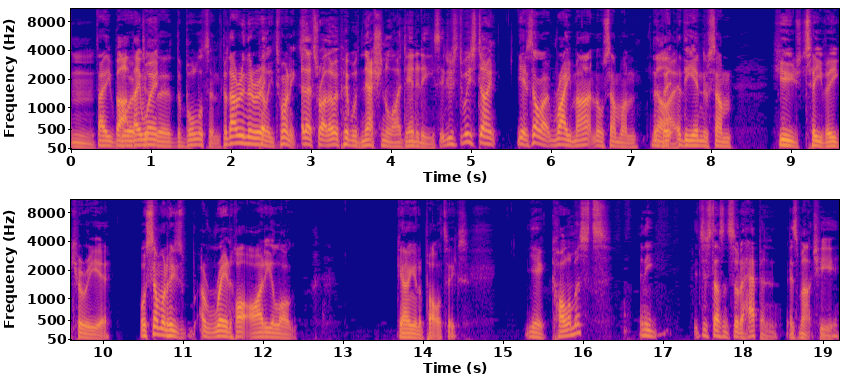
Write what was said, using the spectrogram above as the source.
Mm. They but they weren't the, the, bulletin, but they were in their early twenties. That's right. They were people with national identities. It just, we just don't. Yeah, it's not like Ray Martin or someone at, the, at the end of some huge TV career, or someone who's a red hot ideologue going into politics. Yeah, columnists, and he it just doesn't sort of happen as much here.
